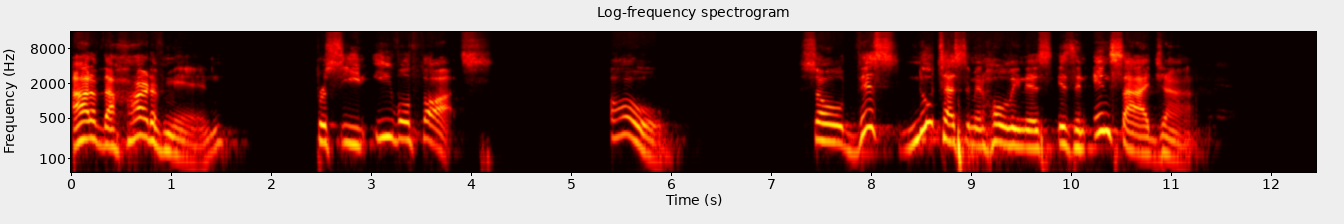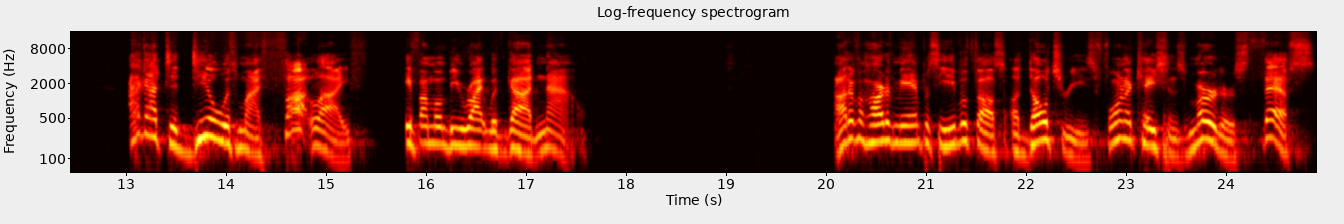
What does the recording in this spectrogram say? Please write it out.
out of the heart of men proceed evil thoughts. Oh, so this New Testament holiness is an inside job. I got to deal with my thought life if I'm going to be right with God now. Out of a heart of men proceed evil thoughts, adulteries, fornications, murders, thefts,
